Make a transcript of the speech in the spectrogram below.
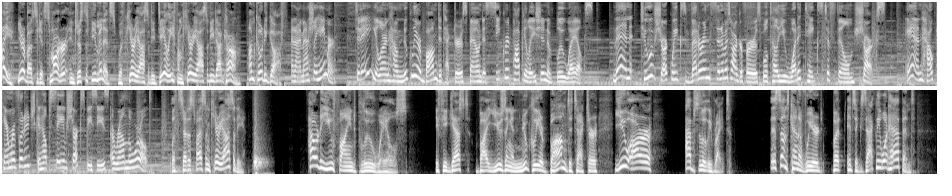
Hi, you're about to get smarter in just a few minutes with Curiosity Daily from Curiosity.com. I'm Cody Gough. And I'm Ashley Hamer. Today, you'll learn how nuclear bomb detectors found a secret population of blue whales. Then, two of Shark Week's veteran cinematographers will tell you what it takes to film sharks and how camera footage can help save shark species around the world. Let's satisfy some curiosity. How do you find blue whales? If you guessed by using a nuclear bomb detector, you are absolutely right. This sounds kind of weird, but it's exactly what happened.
